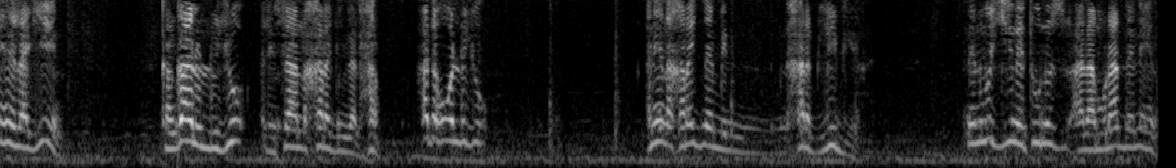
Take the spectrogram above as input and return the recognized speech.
نحن لاجئين كان قالوا اللجوء الإنسان خرج من الحرب هذا هو اللجوء أننا خرجنا من من حرب ليبيا نحن مش جينا تونس على مرادنا نحن.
